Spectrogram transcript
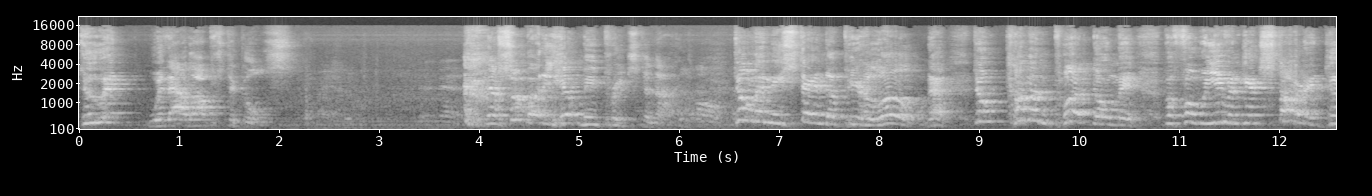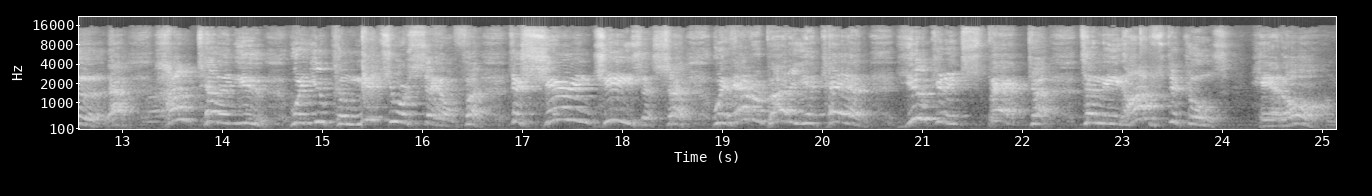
do it without obstacles. Now somebody help me preach tonight. Don't let me stand up here alone. Now, don't come unplugged on me before we even get started good. I'm telling you, when you commit yourself uh, to sharing Jesus uh, with everybody you can, you can expect uh, to meet obstacles head on.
